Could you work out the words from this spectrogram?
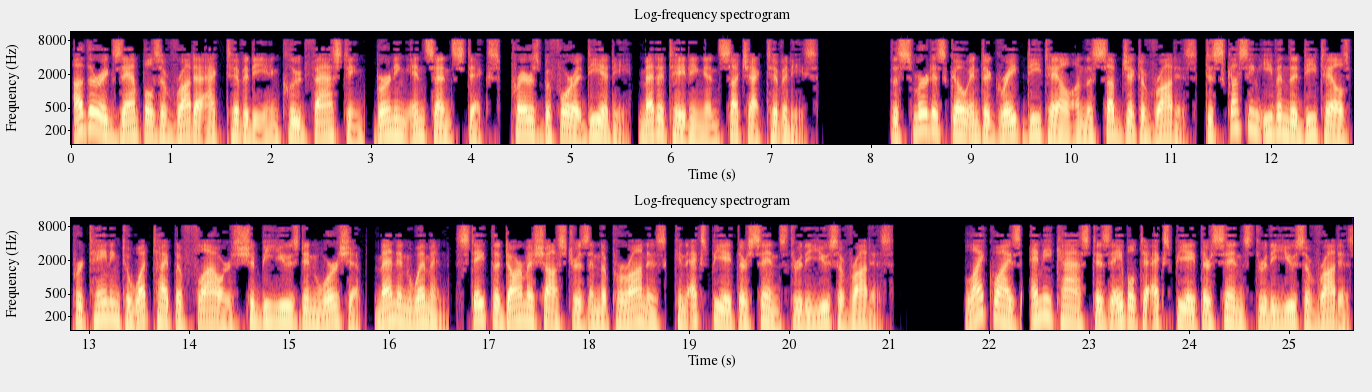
Other examples of vrata activity include fasting, burning incense sticks, prayers before a deity, meditating and such activities. The Smritis go into great detail on the subject of vratas, discussing even the details pertaining to what type of flowers should be used in worship. Men and women, state the Dharmashastras and the Puranas, can expiate their sins through the use of vratas. Likewise, any caste is able to expiate their sins through the use of vratas,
